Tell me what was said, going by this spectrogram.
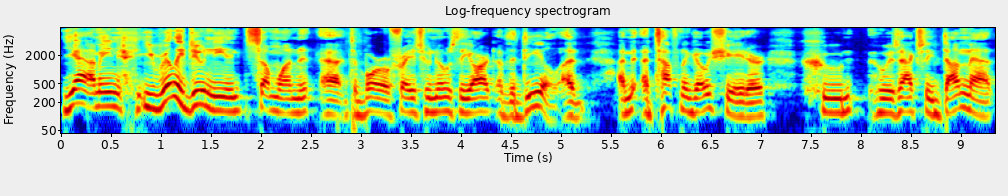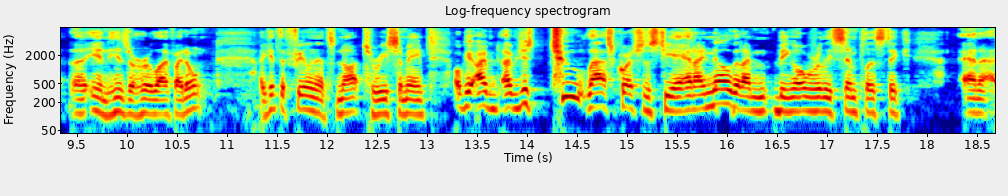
Yeah, I mean, you really do need someone, uh, to borrow a phrase, who knows the art of the deal, a, a, a tough negotiator who who has actually done that uh, in his or her life. I don't. I get the feeling that's not Theresa May. Okay, I've, I've just two last questions to you, and I know that I'm being overly simplistic, and I,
